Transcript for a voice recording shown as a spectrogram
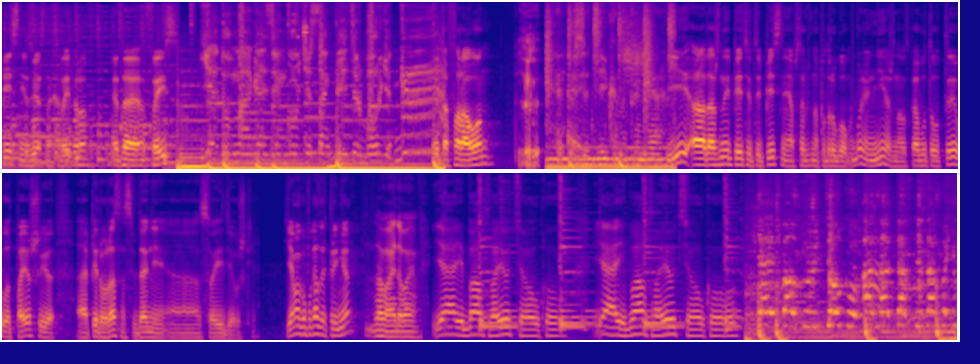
Песни известных рэперов. Это Фейс. Еду в магазин Гуччи в Санкт-Петербурге Это Фараон. Это все дико, например И а, должны петь эти песни абсолютно по-другому. Более нежно, вот как будто вот ты вот поешь ее а, первый раз на свидании а, своей девушки. Я могу показать пример. Давай, давай. Я ебал твою телку, я ебал твою телку. Я ебал твою телку, она даст мне за мою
